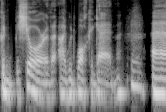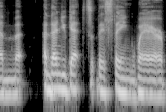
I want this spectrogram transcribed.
couldn't be sure that I would walk again. Um, and then you get this thing where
